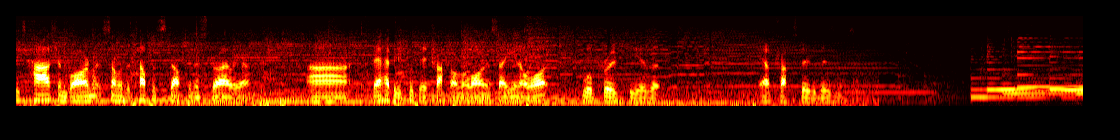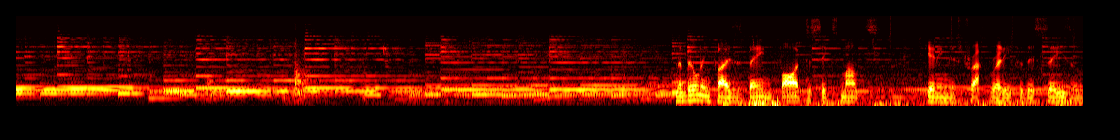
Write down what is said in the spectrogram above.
it's harsh environment, some of the toughest stuff in Australia. Uh, they're happy to put their truck on the line and say, you know what, we'll prove to you that our trucks do the business. The building phase has been five to six months getting this truck ready for this season.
